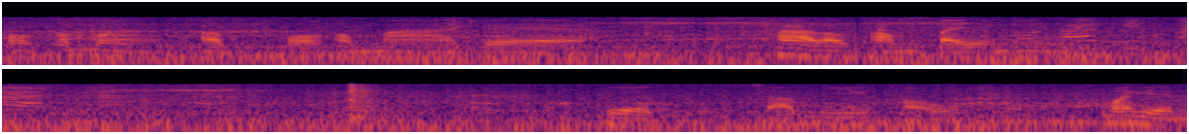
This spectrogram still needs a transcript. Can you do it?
ขอขมา ครับขอคำมาแต่ถ้าเราทำไปอย่างนี้เกิดสามีเขามาเห็น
